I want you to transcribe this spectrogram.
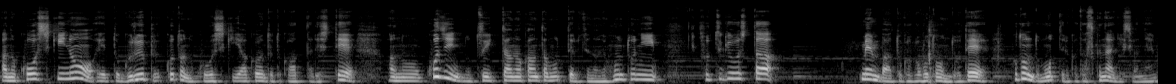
あの公式の、えっと、グループごとの公式アカウントとかあったりしてあの個人のツイッターのアカウント持ってるっていうのは、ね、本当に卒業したメンバーとかがほとんどでほとんど持ってる方少ないですよね。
